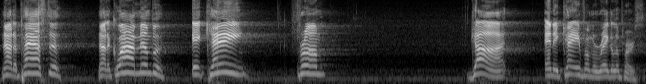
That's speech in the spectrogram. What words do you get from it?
not a pastor, not a choir member. It came from God and it came from a regular person.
